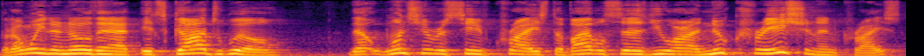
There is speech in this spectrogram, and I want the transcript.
But I want you to know that it's God's will that once you receive Christ, the Bible says you are a new creation in Christ,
